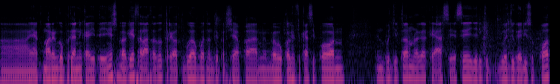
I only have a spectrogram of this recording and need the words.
uh, yang kemarin gue pertanian KIT ini sebagai salah satu tryout gue buat nanti persiapan bawa kualifikasi pon dan puji Tuhan mereka kayak ACC jadi gue juga disupport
